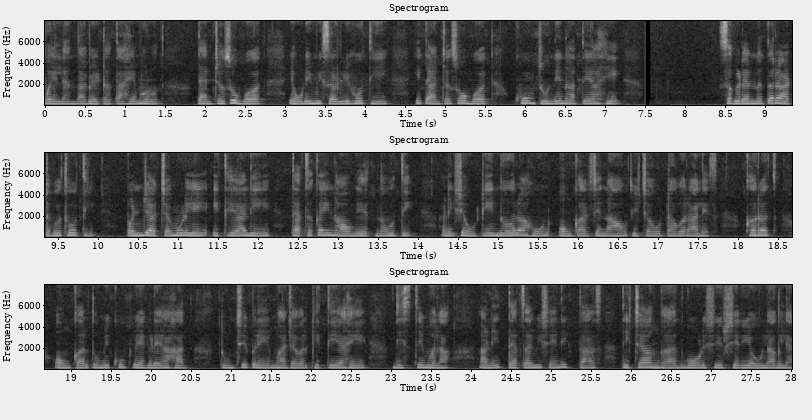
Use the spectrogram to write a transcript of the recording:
पहिल्यांदा भेटत आहे म्हणून. त्यांच्यासोबत एवढी मिसळली होती की त्यांच्यासोबत खूप जुने नाते आहे. सगळ्यांना तर आठवत होती पण ज्याच्यामुळे इथे आली त्याचं काही नाव घेत नव्हती. आणि शेवटी न राहून ओंकारचे नाव तिच्या ओटावर आलेच. खरंच ओंकार तुम्ही खूप वेगळे आहात. तुमचे प्रेम माझ्यावर किती आहे दिसते मला. आणि त्याचा विषय निघताच तिच्या अंगात गोड शिरशीर येऊ लागल्या.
